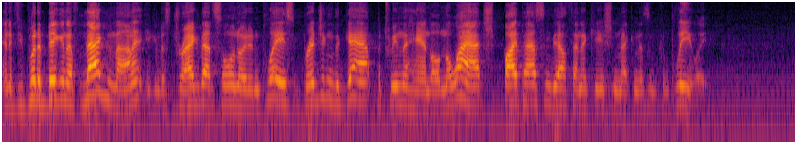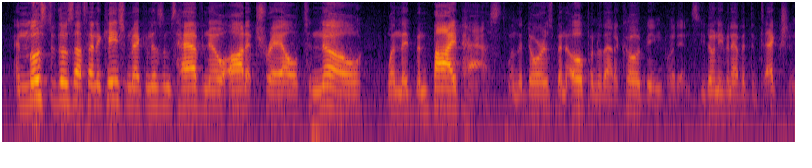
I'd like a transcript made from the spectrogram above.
And if you put a big enough magnet on it, you can just drag that solenoid in place, bridging the gap between the handle and the latch, bypassing the authentication mechanism completely. And most of those authentication mechanisms have no audit trail to know when they've been bypassed, when the door has been opened without a code being put in. So you don't even have a detection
